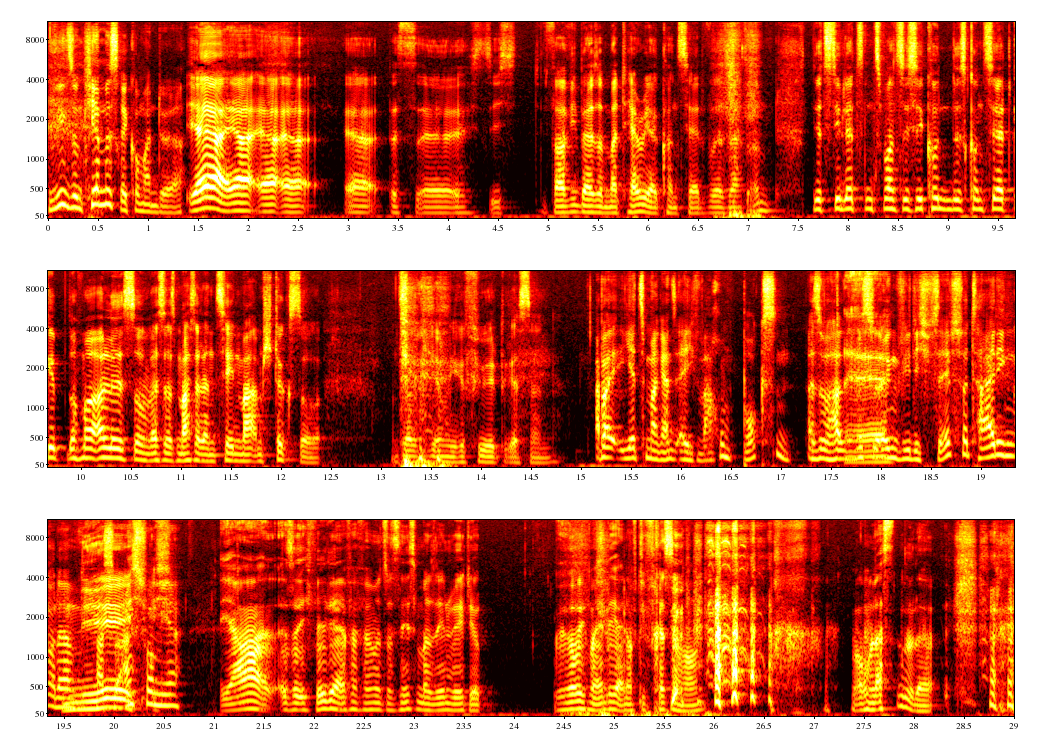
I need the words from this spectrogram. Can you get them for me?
Wie so ein Kirmesrekommandeur. Ja, ja, ja, ja, ja, ja, das, äh, ich war wie bei so einem Materia-Konzert, wo er sagt, und jetzt die letzten 20 Sekunden des Konzerts gibt nochmal alles, so, weißt du, das macht er dann zehnmal am Stück so. Und so habe ich mich irgendwie gefühlt gestern. Aber jetzt mal ganz ehrlich, warum Boxen? Also willst du Äh. irgendwie dich selbst verteidigen oder Nee, hast du Angst ich- vor ich- mir? Ja, also ich will dir einfach, wenn wir uns das nächste Mal sehen, will ich dir, höre ich mal endlich einen auf die Fresse hauen. Warum lachst du da?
